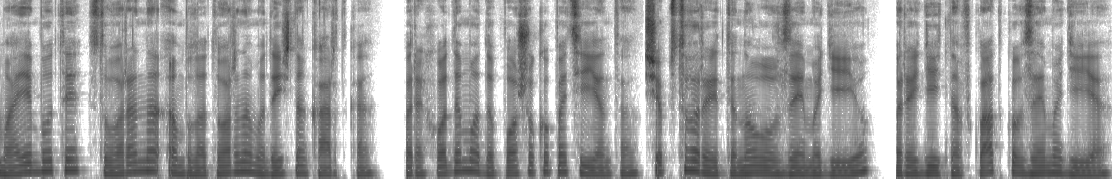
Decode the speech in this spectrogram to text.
має бути створена амбулаторна медична картка. Переходимо до пошуку пацієнта. Щоб створити нову взаємодію, перейдіть на вкладку Взаємодія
